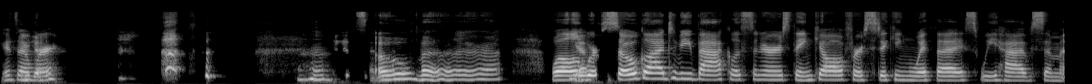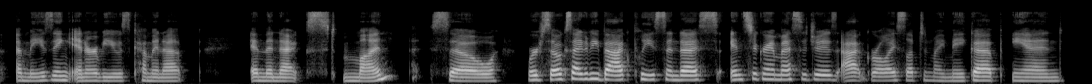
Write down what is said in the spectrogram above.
It's over. Uh-huh. It's over. Well, yep. we're so glad to be back, listeners. Thank y'all for sticking with us. We have some amazing interviews coming up in the next month. So we're so excited to be back. Please send us Instagram messages at Girl I Slept in My Makeup. And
